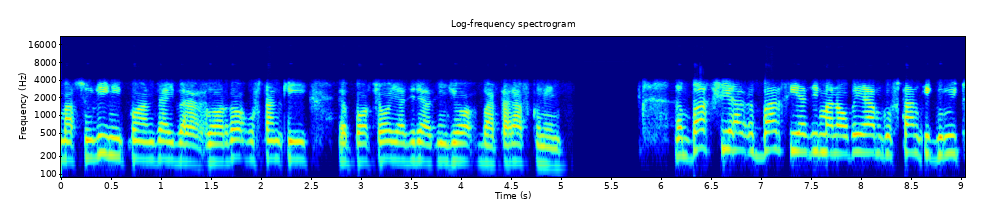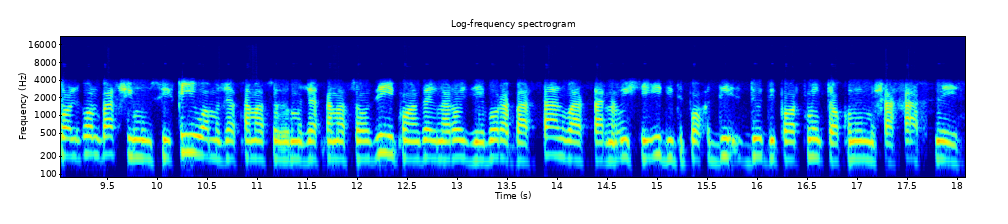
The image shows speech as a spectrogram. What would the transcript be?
مسئولین پانزه به گاردا گفتن که پارچه های از اینجا برطرف کنین. بخشی برخی از این منابع هم گفتند که گروه طالبان بخشی موسیقی و مجسمه سازی پانزه هنرهای زیبا را بستن و سرنوشت ای دو دیپارتمنت تا کنون مشخص نیست.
